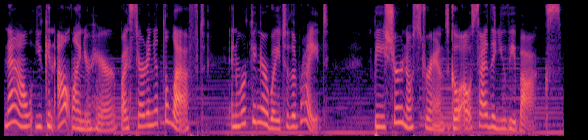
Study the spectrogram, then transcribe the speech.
Now you can outline your hair by starting at the left and working your way to the right. Be sure no strands go outside the UV box.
